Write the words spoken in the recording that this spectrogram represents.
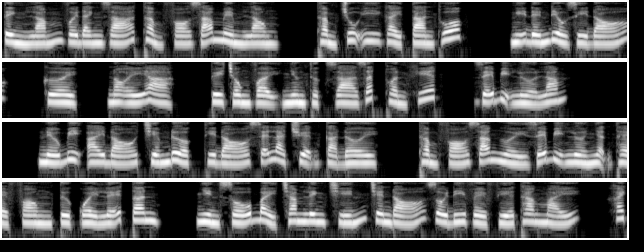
Tình lắm với đánh giá thẩm phó giã mềm lòng, thẩm chú y gầy tàn thuốc, nghĩ đến điều gì đó, cười, nó ấy à, tuy trông vậy nhưng thực ra rất thuần khiết, dễ bị lừa lắm nếu bị ai đó chiếm được thì đó sẽ là chuyện cả đời. Thẩm phó giã người dễ bị lừa nhận thẻ phòng từ quầy lễ tân, nhìn số 709 trên đó rồi đi về phía thang máy, khách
